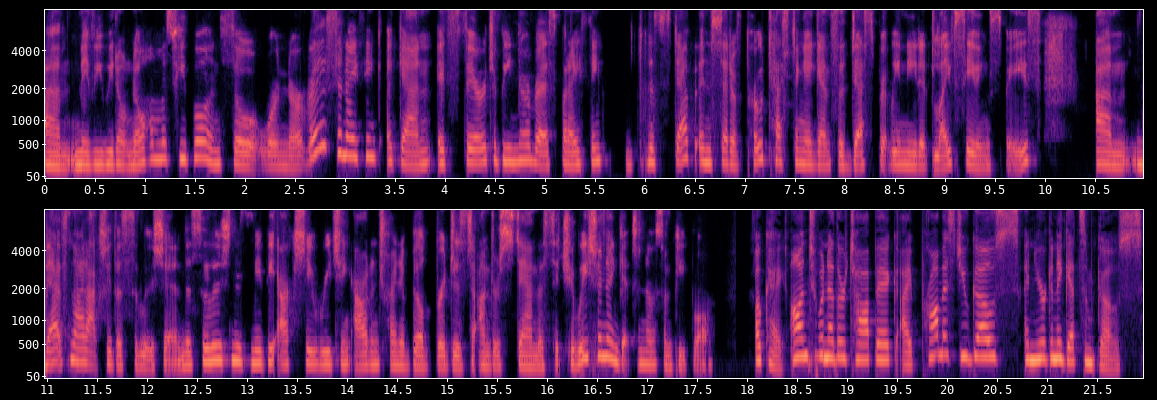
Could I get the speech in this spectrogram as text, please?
Um, maybe we don't know homeless people. And so we're nervous. And I think, again, it's fair to be nervous. But I think the step, instead of protesting against a desperately needed life saving space, um, that's not actually the solution. The solution is maybe actually reaching out and trying to build bridges to understand the situation and get to know some people. Okay, on to another topic. I promised you ghosts, and you're going to get some ghosts.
